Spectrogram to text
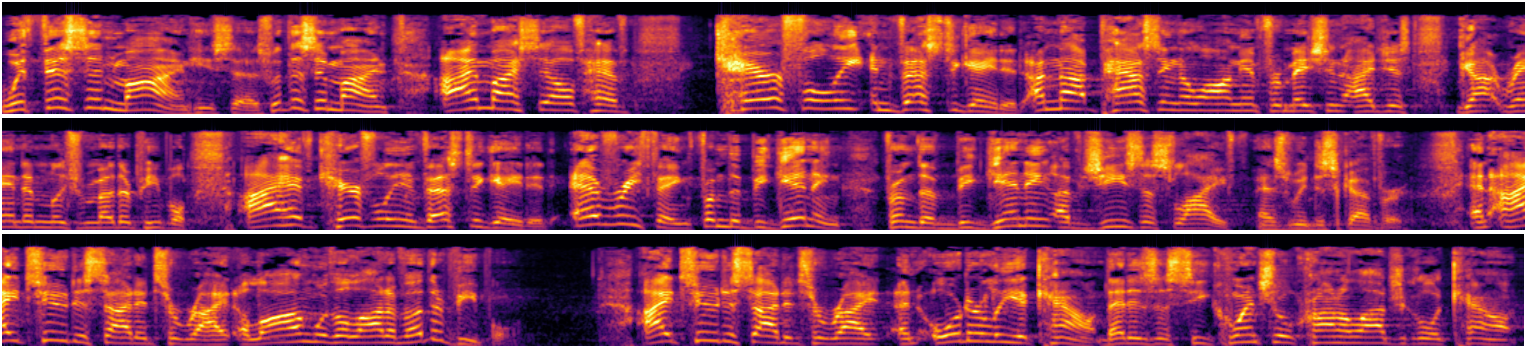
With this in mind, he says, with this in mind, I myself have carefully investigated. I'm not passing along information I just got randomly from other people. I have carefully investigated everything from the beginning, from the beginning of Jesus' life, as we discover. And I too decided to write, along with a lot of other people, I too decided to write an orderly account, that is a sequential chronological account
